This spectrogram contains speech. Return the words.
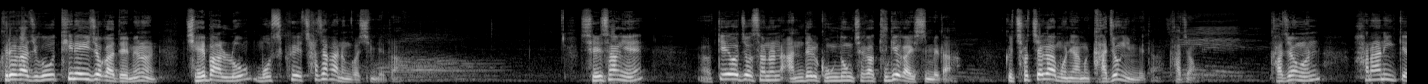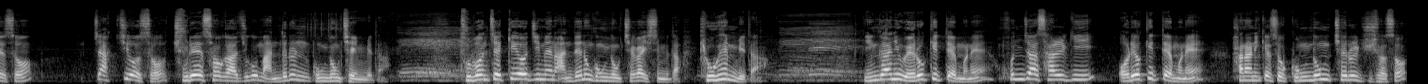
그래가지고 티네이저가 되면 제 발로 모스크에 찾아가는 것입니다. 세상에 어, 깨어져서는 안 될 공동체가 두 개가 있습니다. 그 첫째가 뭐냐면 가정입니다. 가정. 가정은 하나님께서 짝지어서 줄에 서 가지고 만드는 공동체입니다. 두 번째 깨어지면 안 되는 공동체가 있습니다. 교회입니다. 인간이 외롭기 때문에 혼자 살기 어렵기 때문에 하나님께서 공동체를 주셔서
